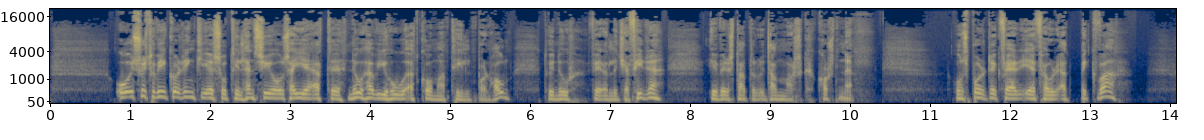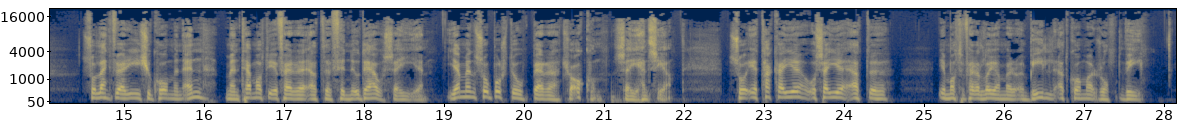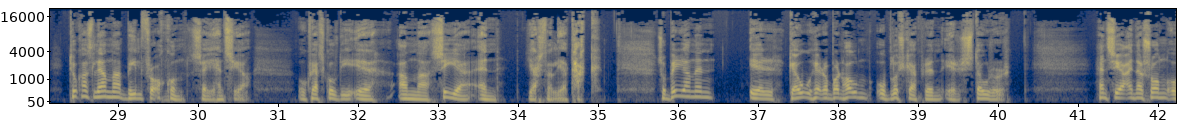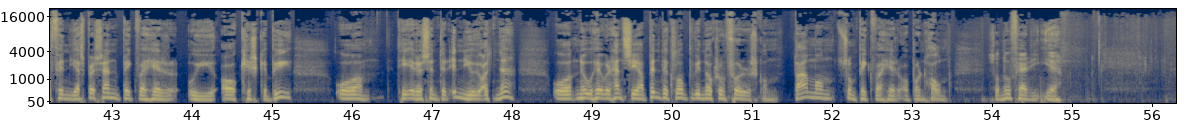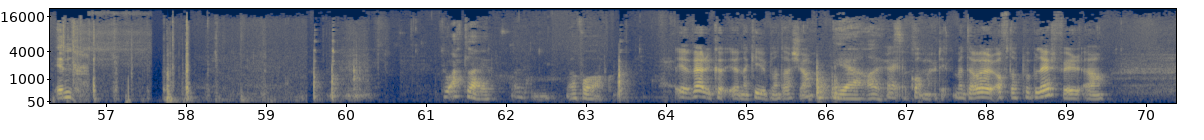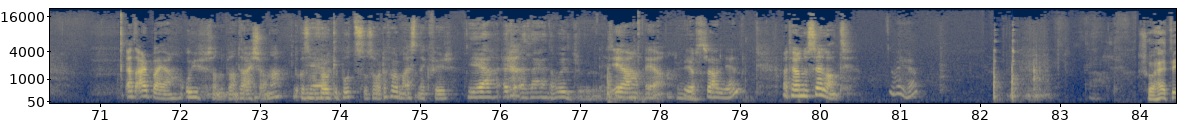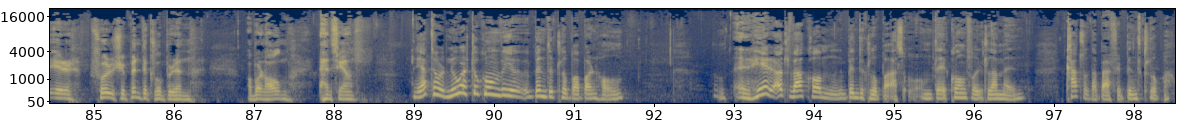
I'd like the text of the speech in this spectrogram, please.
Og i siste vik ringte jeg så til Hensia og sier at nå har vi ho at koma til Bornholm, til nå fyrir at litja fire, i vi stater i Danmark korsene. Hun spurte hver jeg for at bekva, Så lengt var jeg ikke kommet enn, men det måtte jeg færre at finne ut av, sier jeg. Ja, men så bort du bare tjokken, sier hensia. Så jeg takker jeg og sier at uh, jeg måtte færre løya meg en bil at komme rundt vi. Du kan lene bil fra åkken, sier hensia. Og hva skulle jeg anna sia enn hjertelig takk. Så byrjanen er gau her av Bornholm, og blodskaperen er staurer. Hensia Einarsson og Finn Jespersen byggva her i A Kirkeby, og de er sinter inni i Øtne, og nå hever Hensia bindeklubb vi nokron føreskon damon som byggva her på Bornholm. Så nå fer jeg inn. Du atla jo, å få Jeg var i en arkivplantage. Ja, jeg kom her til. Men det var ofta populært for uh, att arbeta oj sån du kan som folk i puts och så har det för mig snack för ja eller eller hända undru ja ja. I Australien att han i Zeeland ja ja. Så hette er förrige penteklubben av Bornholm hensian ja tror nu är du kom vi penteklubben av Bornholm. Er her alt velkommen bindeklubba, altså, om det er konflikt la menn. Kallar det bare for bindeklubba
